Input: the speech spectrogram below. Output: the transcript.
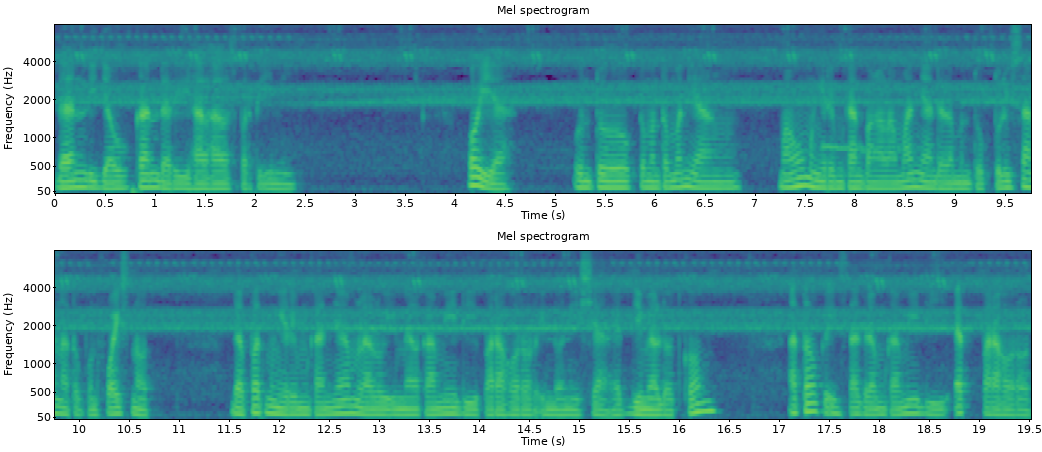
dan dijauhkan dari hal-hal seperti ini. Oh iya, untuk teman-teman yang mau mengirimkan pengalamannya dalam bentuk tulisan ataupun voice note, dapat mengirimkannya melalui email kami di parahororindonesia@gmail.com atau ke Instagram kami di @parahoror.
